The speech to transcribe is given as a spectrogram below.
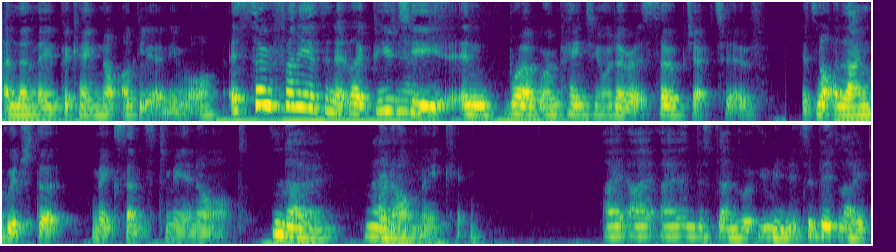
and then they became not ugly anymore. It's so funny, isn't it? Like beauty in work or in painting or whatever. It's so objective. It's not a language that makes sense to me in art No, no. or in art making. I, I, I understand what you mean. It's a bit like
